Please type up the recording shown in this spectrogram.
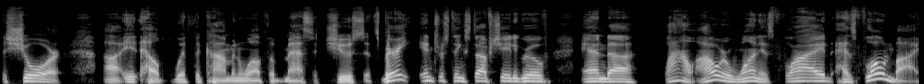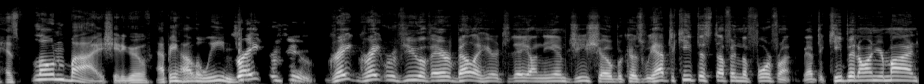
the shore. Uh, it helped with the Commonwealth of Massachusetts. Very interesting stuff, Shady Grove. And uh, Wow, hour one is flied has flown by, has flown by. Shady Grove, happy Halloween. Great review. Great, great review of Arabella here today on the MG show because we have to keep this stuff in the forefront. We have to keep it on your mind.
